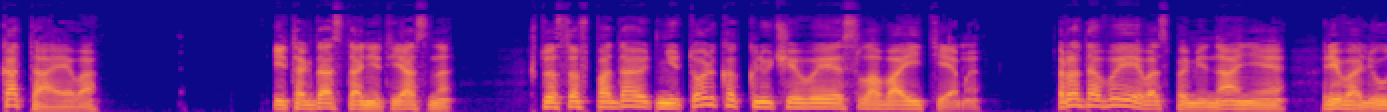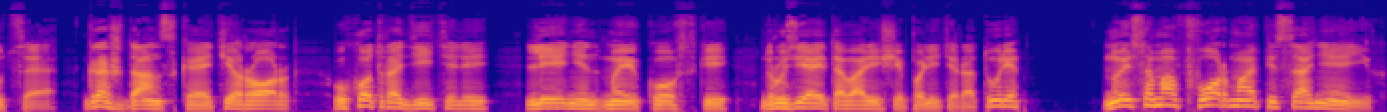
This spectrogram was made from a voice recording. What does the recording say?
Катаева. И тогда станет ясно, что совпадают не только ключевые слова и темы. Родовые воспоминания, революция, гражданская, террор, уход родителей, Ленин, Маяковский, друзья и товарищи по литературе, но и сама форма описания их.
